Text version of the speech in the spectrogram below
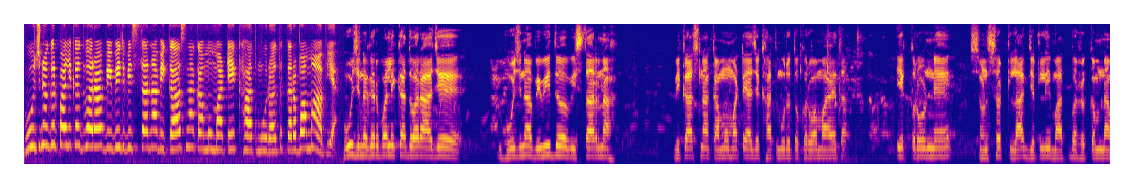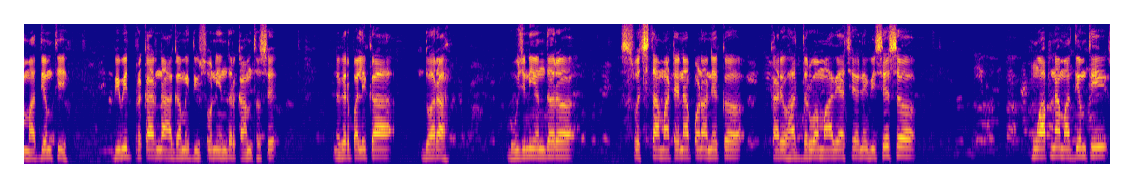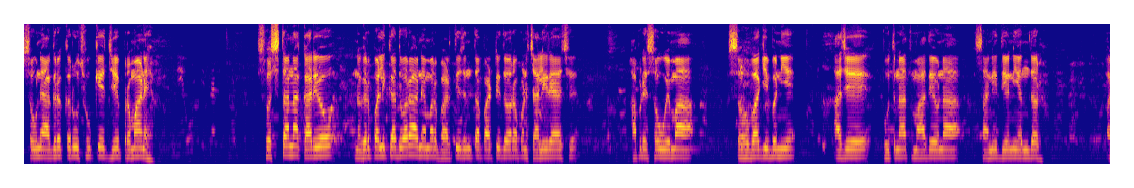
ભુજ નગરપાલિકા દ્વારા વિવિધ વિસ્તારના વિકાસના કામો માટે ખાતમુહૂર્ત કરવામાં આવ્યા. ભુજ નગરપાલિકા દ્વારા આજે ભુજના વિવિધ વિસ્તારના વિકાસના કામો માટે આજે ખાતમુહૂર્તો કરવામાં આવ્યા હતા. એક કરોડને સડસઠ લાખ જેટલી માતબર રકમના માધ્યમથી વિવિધ પ્રકારના આગામી દિવસોની અંદર કામ થશે. નગરપાલિકા દ્વારા ભુજની અંદર સ્વચ્છતા માટેના પણ અનેક કાર્યો હાથ ધરવામાં આવ્યા છે અને વિશેષ હું આપના માધ્યમથી સૌને આગ્રહ કરું છું કે જે પ્રમાણે સ્વચ્છતાના કાર્યો નગરપાલિકા દ્વારા અને અમારા ભારતીય જનતા પાર્ટી દ્વારા પણ ચાલી રહ્યા છે. આપણે સૌ એમાં સહભાગી બનીએ. આજે ભૂતનાથ મહાદેવના સાનિધ્યની અંદર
